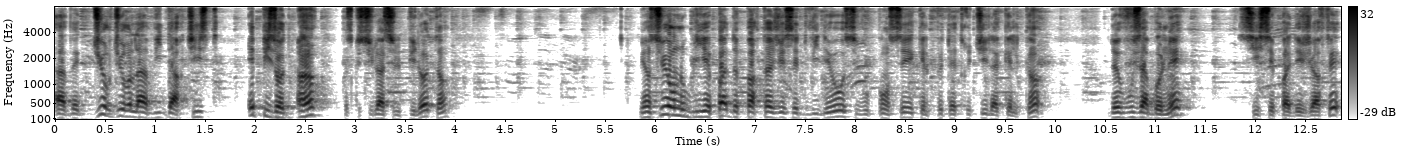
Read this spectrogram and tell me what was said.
avec Dur Dur la vie d'artiste, épisode 1, parce que celui-là c'est le pilote. Hein. Bien sûr, n'oubliez pas de partager cette vidéo si vous pensez qu'elle peut être utile à quelqu'un, de vous abonner si ce n'est pas déjà fait,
